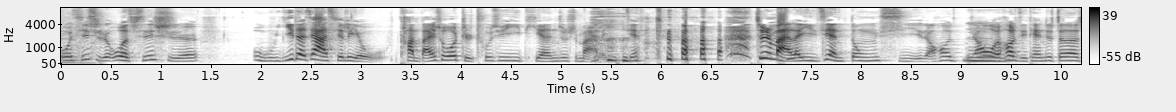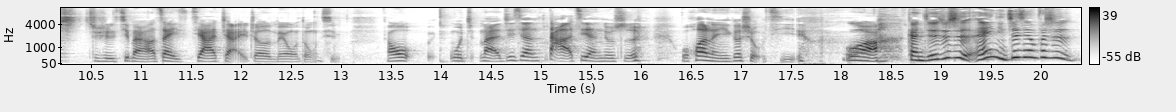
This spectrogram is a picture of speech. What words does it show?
我其实，我其实。五一的假期里，坦白说，我只出去一天，就是买了一件，就是买了一件东西。然后，然后我好几天就真的是，就是基本上在家宅着，没有东西。然后我买了这件大件，就是我换了一个手机。哇，感觉就是，哎，你之前不是？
